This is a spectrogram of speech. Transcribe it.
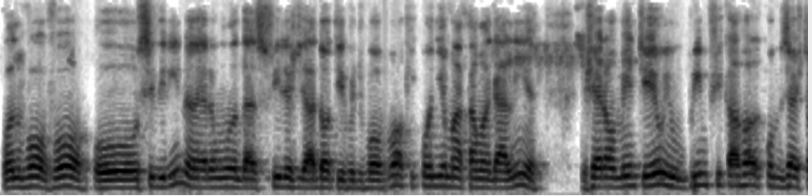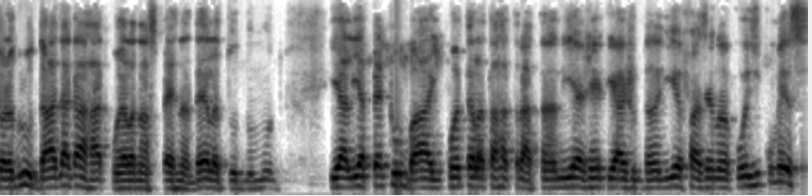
quando vovó, o Severina era uma das filhas de adotiva de vovó, que quando ia matar uma galinha, geralmente eu e um primo ficava, como diz a história, grudado, agarrado com ela nas pernas dela, todo mundo. E ali a perturbar, enquanto ela estava tratando, e a gente ia ajudando, ia fazendo uma coisa, e comecei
